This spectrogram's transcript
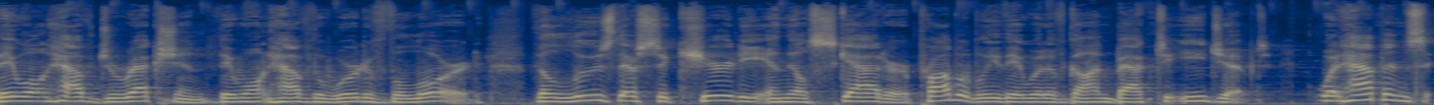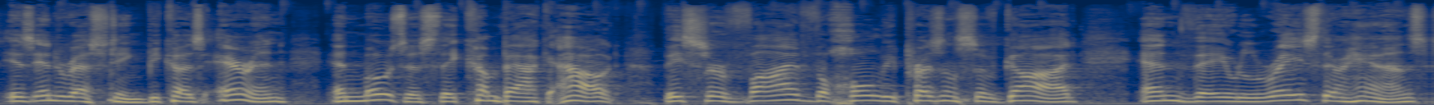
they won't have direction. They won't have the word of the Lord. They'll lose their security and they'll scatter. Probably they would have gone back to Egypt. What happens is interesting because Aaron and Moses, they come back out, they survive the holy presence of God, and they raise their hands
